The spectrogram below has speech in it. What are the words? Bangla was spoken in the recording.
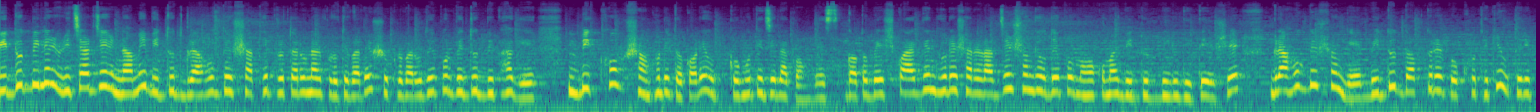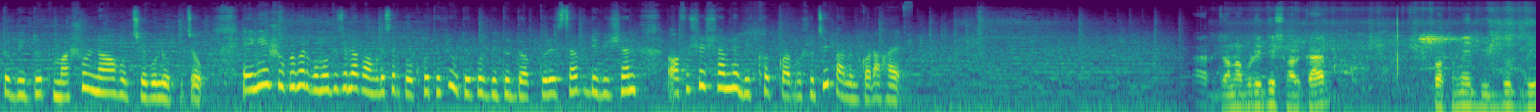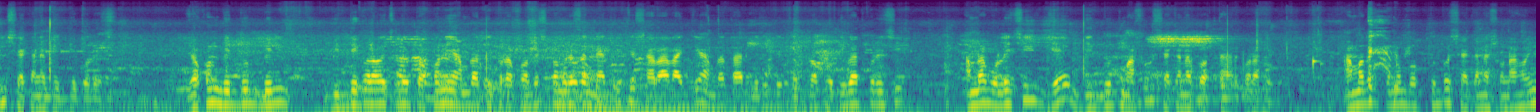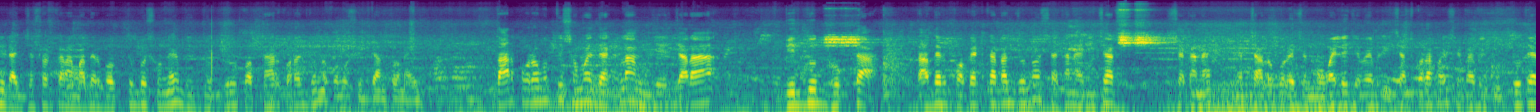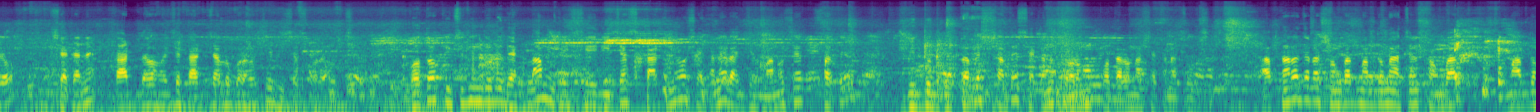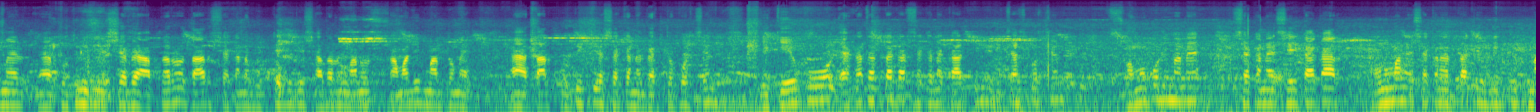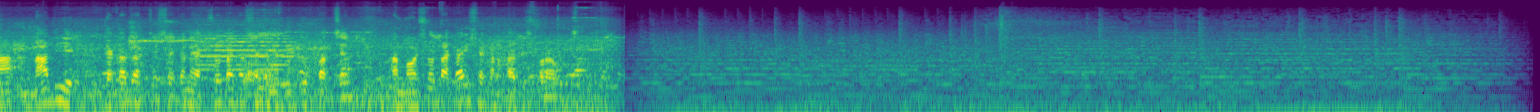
বিদ্যুৎ বিলের রিচার্জের নামে বিদ্যুৎ গ্রাহকদের সাথে প্রতারণার প্রতিবাদে শুক্রবার উদয়পুর বিদ্যুৎ বিভাগে বিক্ষোভ সংঘটিত করে গোমতী জেলা কংগ্রেস। গত বেশ কয়েকদিন ধরে সারা রাজ্যের সঙ্গে উদয়পুর মহকুমায় বিদ্যুৎ বিল দিতে এসে গ্রাহকদের সঙ্গে বিদ্যুৎ দপ্তরের পক্ষ থেকে অতিরিক্ত বিদ্যুৎ মাসুল নেওয়া হচ্ছে বলে অভিযোগ। এই নিয়ে শুক্রবার গোমতী জেলা কংগ্রেসের পক্ষ থেকে উদয়পুর বিদ্যুৎ দপ্তরের সাব ডিভিশন অফিসের সামনে বিক্ষোভ কর্মসূচি পালন করা হয়। আর জনবরিতি সরকার প্রথমে বিদ্যুৎ বিল, সেখানে বৃদ্ধি করেছে। যখন বিদ্যুৎ বিল বৃদ্ধি করা হয়েছিল, তখনই আমরা ত্রিপুরা প্রদেশ কংগ্রেসের নেতৃত্বে সারা রাজ্যে আমরা তার বিরুদ্ধে তীব্র প্রতিবাদ করেছি। আমরা বলেছি যে বিদ্যুৎ মাসুল সেখানে প্রত্যাহার করা হবে আমাদের কোনো বক্তব্য সেখানে শোনা হয়নি। রাজ্য সরকার আমাদের বক্তব্য শুনে বিদ্যুৎ বিল প্রত্যাহার করার জন্য কোনো সিদ্ধান্ত নেই তার পরবর্তী সময় দেখলাম যে যারা বিদ্যুৎ ভোক্তা তাদের পকেট কাটার জন্য সেখানে রিচার্জ সেখানে চালু করেছে মোবাইলে যেভাবে রিচার্জ করা হয়, সেভাবে বিদ্যুতেরও সেখানে কার্ড দেওয়া হয়েছে কার্ড চালু করা হচ্ছে রিচার্জ করা হচ্ছে গত কিছুদিন ধরে দেখলাম যে সেই রিচার্জ কার্ড নিয়েও সেখানে রাজ্যের মানুষের সাথে বিদ্যুৎ ভোক্তাদের সাথে সেখানে চরম প্রতারণা সেখানে চলছে। আপনারা যারা সংবাদ মাধ্যমে আছেন, সংবাদ মাধ্যমের প্রতিনিধি হিসেবে আপনারাও তার সেখানে ভুক্তভোগী, সাধারণ মানুষ, সামাজিক মাধ্যমে তার প্রতিক্রিয়া সেখানে ব্যক্ত করছেন যে কেউ কেউ এক হাজার টাকার সেখানে কার্ড কিনে রিচার্জ করছেন। সমপরিমাণে সেখানে সেই টাকার অনুমানে সেখানে তাকে বিদ্যুৎ না না দিয়ে দেখা যাচ্ছে সেখানে একশো টাকা সেখানে বিদ্যুৎ পাচ্ছেন আর নয়শো টাকাই সেখানে সার্ভিস করা হচ্ছে।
